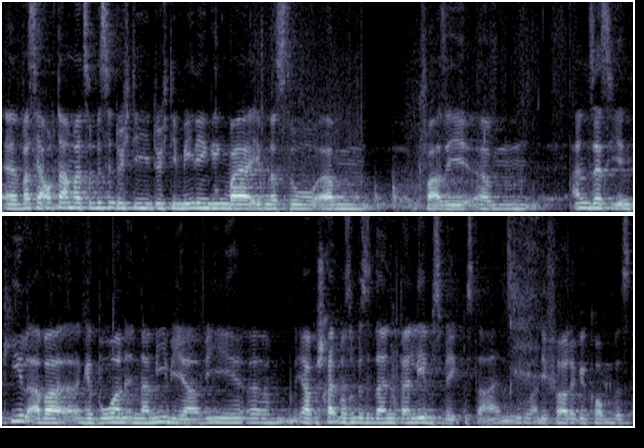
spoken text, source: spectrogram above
äh, was ja auch damals so ein bisschen durch die, durch die Medien ging, war ja eben, dass du ähm, quasi ähm, ansässig in Kiel, aber geboren in Namibia. Wie, ähm, ja, beschreib mal so ein bisschen deinen, deinen Lebensweg bis dahin, wie du an die Förde gekommen bist.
